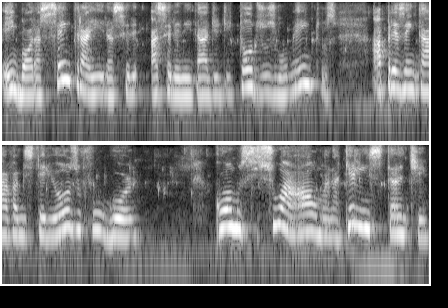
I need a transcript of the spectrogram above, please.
embora sem trair a serenidade de todos os momentos, apresentava misterioso fulgor como se sua alma, naquele instante,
